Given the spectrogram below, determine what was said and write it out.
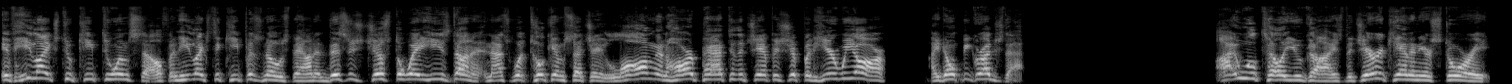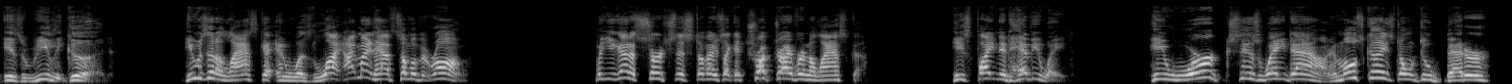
if he likes to keep to himself and he likes to keep his nose down, and this is just the way he's done it, and that's what took him such a long and hard path to the championship, but here we are, I don't begrudge that. I will tell you guys the Jared Cannonier story is really good. He was in Alaska and was like, I might have some of it wrong, but you got to search this stuff. He was like a truck driver in Alaska. He's fighting at heavyweight. He works his way down, and most guys don't do better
